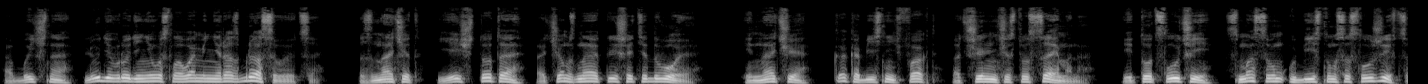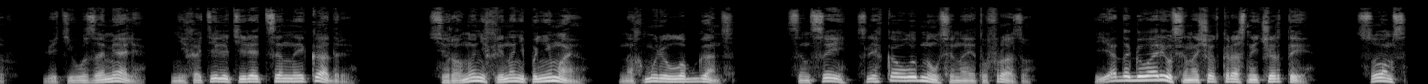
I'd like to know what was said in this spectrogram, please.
Обычно люди вроде него словами не разбрасываются. Значит, есть что-то, о чем знают лишь эти двое. Иначе, как объяснить факт отшельничества Саймона? И тот случай с массовым убийством сослуживцев. Ведь его замяли, не хотели терять ценные кадры. Все равно ни хрена не понимаю, нахмурил лоб Ганс. Сенсей слегка улыбнулся на эту фразу. Я договорился насчет красной черты. Сомс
